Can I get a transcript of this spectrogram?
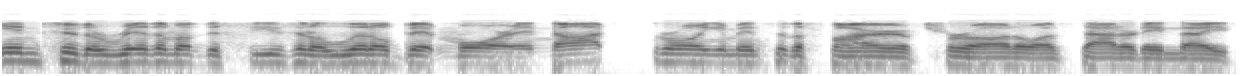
into the rhythm of the season a little bit more and not throwing him into the fire of Toronto on Saturday night,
